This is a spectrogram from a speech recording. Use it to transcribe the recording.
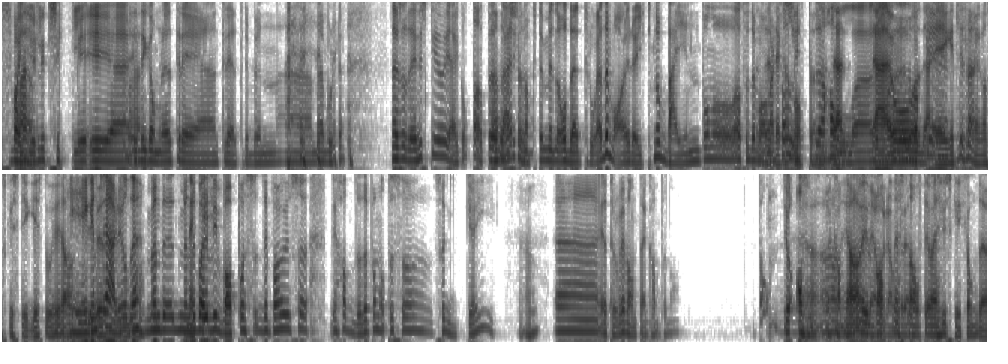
svaier Ja, ja. litt skikkelig i, eh, i de gamle tre- tretribunene tre der borte. Nei, så Det husker jo jeg godt. da, at Ja, det Der skjønner knakk det. Men, og det tror jeg det var røyk noe bein på noe altså Det var i hvert fall litt eh, halve det det er jo, det det er, Egentlig så er det en ganske stygg historie. Ja. Egentlig er det jo det, men det, men det bare vi var på Det var jo så Vi hadde det på en måte så, så gøy. Ja. Uh, jeg tror vi vant den kampen òg. Vant jo alle Ja, kampene. ja, vi vant nesten alltid. Og jeg husker ikke om det,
